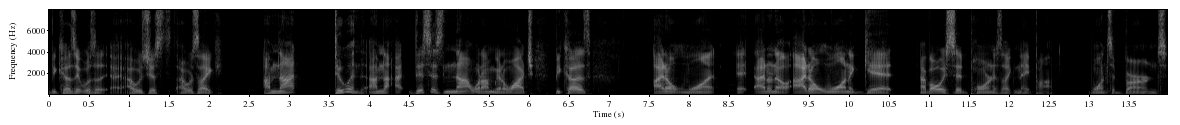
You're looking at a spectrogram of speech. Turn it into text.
because it was a, I was just, I was like, I'm not doing this. I'm not. This is not what I'm gonna watch because I don't want. I- I don't know. I don't want to get. I've always said porn is like napalm. Once it burns,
